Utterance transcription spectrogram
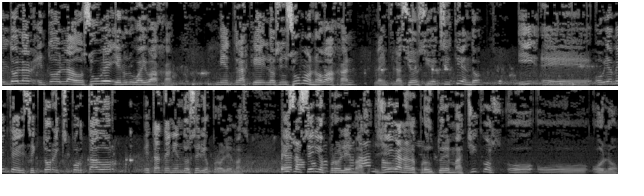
el, dólar en todos lados sube y en Uruguay baja, mientras que los insumos no bajan, la inflación sigue existiendo y eh, obviamente el sector exportador está teniendo serios problemas. ¿Esos serios problemas llegan a los productores más chicos o, o, no?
